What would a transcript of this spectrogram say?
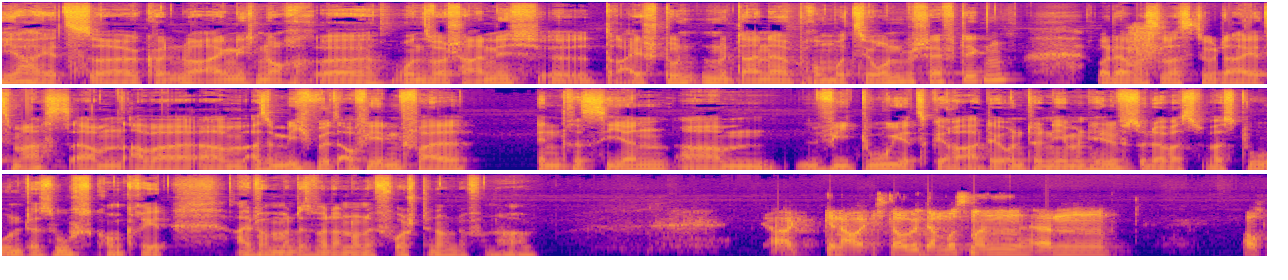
Ja, jetzt äh, könnten wir eigentlich noch äh, uns wahrscheinlich äh, drei Stunden mit deiner Promotion beschäftigen oder was, was du da jetzt machst. Ähm, aber ähm, also mich würde auf jeden Fall interessieren, ähm, wie du jetzt gerade Unternehmen hilfst oder was, was du untersuchst konkret. Einfach mal, dass wir da noch eine Vorstellung davon haben. Ja, genau. Ich glaube, da muss man ähm, auch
